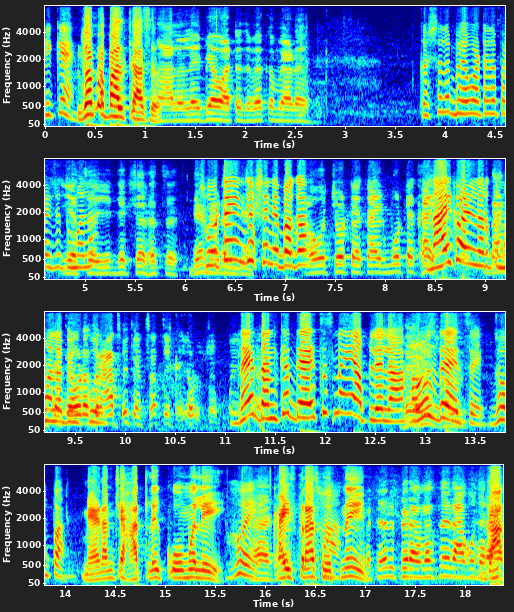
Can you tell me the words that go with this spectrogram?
ठीक आहे? झोपा पालतं असं. मला लय बे वाटत बरं का मॅडम. कशाला भय वाटायला पाहिजे तुम्हाला? इंजेक्शनच छोटं इंजेक्शन आहे बघा. अहो छोटं काय मोठं काय? नाही कळणार तुम्हाला तेवढाच बिलकुल. राहत होत्या, सध्या काय एवढं सोपं. नाही दणक्यात द्यायचंच नाही आपल्याला. हळूच द्यायचंय. झोपा. मॅडमचे हात लय कोमल आहे. होय. हा, काहीच त्रास होत नाही. गा-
